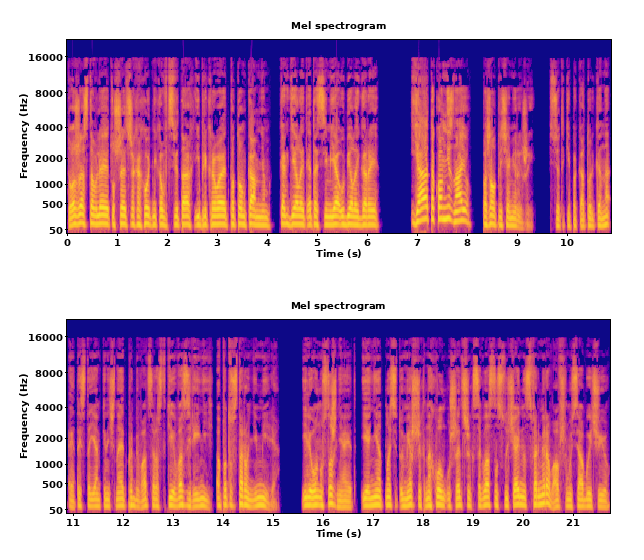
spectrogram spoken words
тоже оставляют ушедших охотников в цветах и прикрывают потом камнем, как делает эта семья у Белой горы. «Я о таком не знаю», — пожал плечами Рыжий. Все-таки пока только на этой стоянке начинают пробиваться ростки воззрений о потустороннем мире. Или он усложняет, и они относят умерших на холм ушедших согласно случайно сформировавшемуся обычаю.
